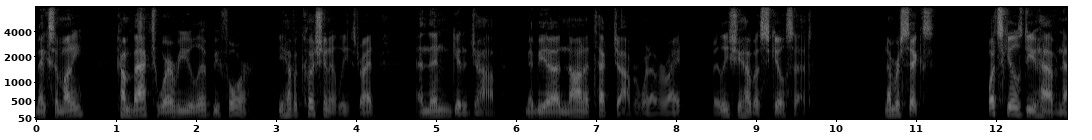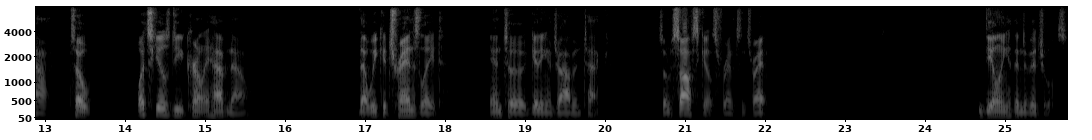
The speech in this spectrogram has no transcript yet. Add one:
Make some money, come back to wherever you lived before. You have a cushion at least, right? And then get a job maybe a non a tech job or whatever, right? But at least you have a skill set. Number six, what skills do you have now? So, what skills do you currently have now that we could translate into getting a job in tech? Some soft skills, for instance, right? Dealing with individuals,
